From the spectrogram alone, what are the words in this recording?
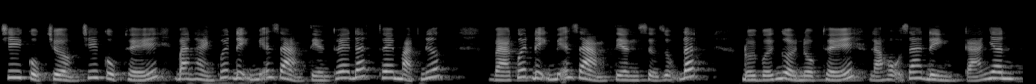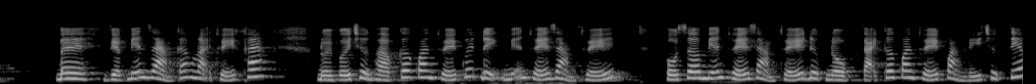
Chi Cục trưởng Chi Cục Thuế ban hành quyết định miễn giảm tiền thuê đất thuê mặt nước và quyết định miễn giảm tiền sử dụng đất đối với người nộp thuế là hộ gia đình, cá nhân. B. Việc miễn giảm các loại thuế khác đối với trường hợp cơ quan thuế quyết định miễn thuế giảm thuế, hồ sơ miễn thuế giảm thuế được nộp tại cơ quan thuế quản lý trực tiếp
